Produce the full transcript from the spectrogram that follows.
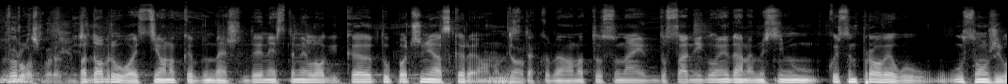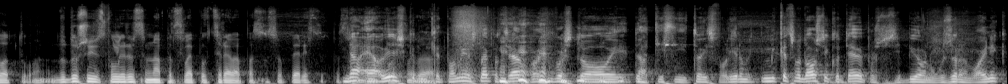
vrlo smo razmislili. Pa dobro u vojsci, ono kad neš, da je nestane logika, tu počinje askare, ono, mislim, da. tako da ono, to su najdosadniji godine dana, mislim, koji sam proveo u, u svom životu. Ono. Do duše isfolirao sam napad slepog creva, pa sam se operisao. Pa sam da, evo vidiš, kad, da. kad pominjam slepog creva, pošto ovaj, da, ti si to isfolirao, mi kad smo došli kod tebe, pošto si bio ono uzoran vojnik,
